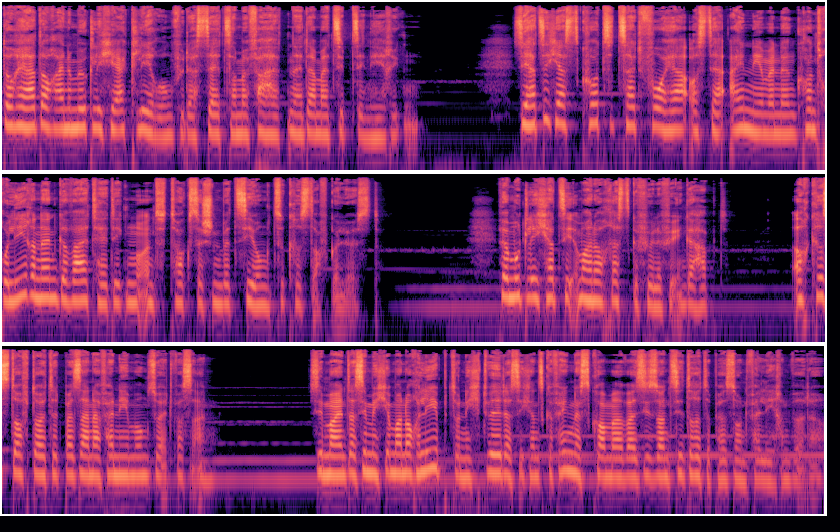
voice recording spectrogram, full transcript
Doch er hat auch eine mögliche Erklärung für das seltsame Verhalten der damals 17-Jährigen. Sie hat sich erst kurze Zeit vorher aus der einnehmenden, kontrollierenden, gewalttätigen und toxischen Beziehung zu Christoph gelöst. Vermutlich hat sie immer noch Restgefühle für ihn gehabt. Auch Christoph deutet bei seiner Vernehmung so etwas an. Sie meint, dass sie mich immer noch liebt und nicht will, dass ich ins Gefängnis komme, weil sie sonst die dritte Person verlieren würde.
